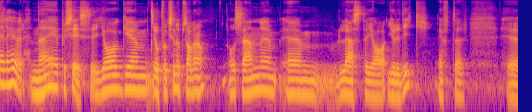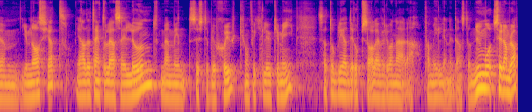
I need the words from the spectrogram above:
Eller hur? Nej, precis. Jag eh, är uppvuxen i Uppsala då. Och sen eh, eh, läste jag juridik efter eh, gymnasiet. Jag hade tänkt att läsa i Lund, men min syster blev sjuk. Hon fick leukemi. Så att då blev det Uppsala. Jag ville vara nära familjen i den stunden. Nu mår syrran bra,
